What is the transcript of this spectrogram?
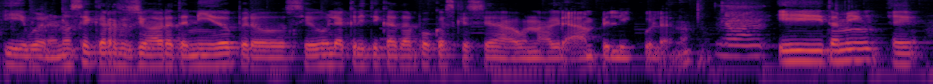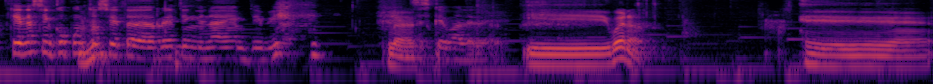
Y bueno, no sé qué recepción habrá tenido, pero según la crítica tampoco es que sea una gran película, ¿no? No. Y también... Eh, Tiene 5.7 de rating en IMDb. Claro. es que vale de Y bueno, eh,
